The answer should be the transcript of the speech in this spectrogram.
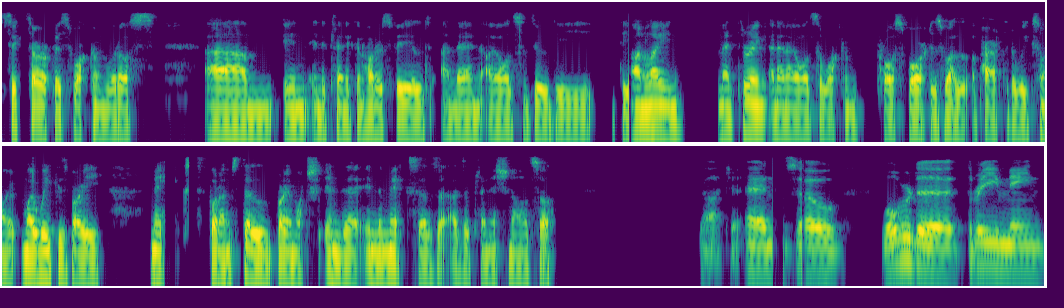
six therapists working with us um, in, in the clinic in Huddersfield. And then I also do the, the online mentoring and then I also work in pro sport as well, a part of the week. So my, my week is very but I'm still very much in the in the mix as a, as a clinician also. Gotcha. And so, what were the three main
